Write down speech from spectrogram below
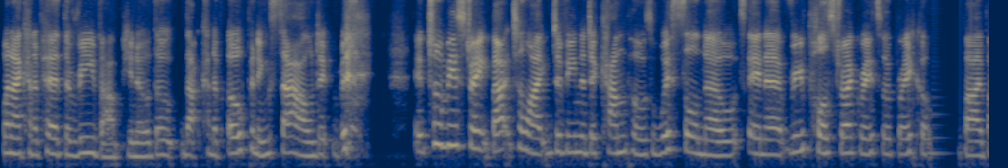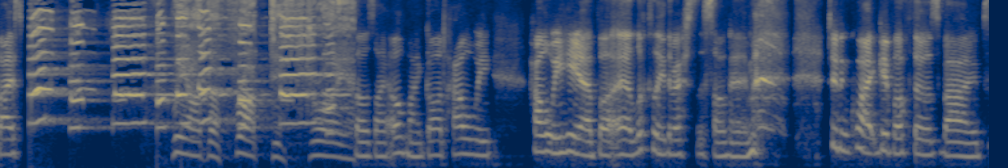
when I kind of heard the revamp, you know, that kind of opening sound, it it took me straight back to like Davina De Campo's whistle note in a RuPaul's Drag Race for Breakup Bye Bye. We are the frog destroyer. So I was like, oh my god, how are we? How are we here? But uh, luckily, the rest of the song um, didn't quite give off those vibes.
